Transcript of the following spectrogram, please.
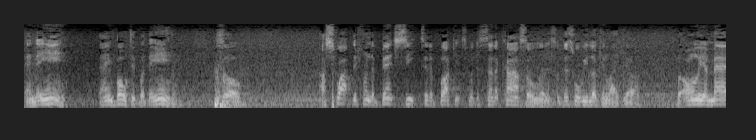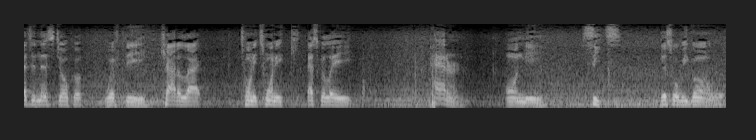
and they in. They ain't bolted, but they in. So I swapped it from the bench seat to the buckets with the center console in it. So this what we looking like, y'all. But only imagine this Joker with the Cadillac 2020 Escalade pattern on the seats. This what we going with.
